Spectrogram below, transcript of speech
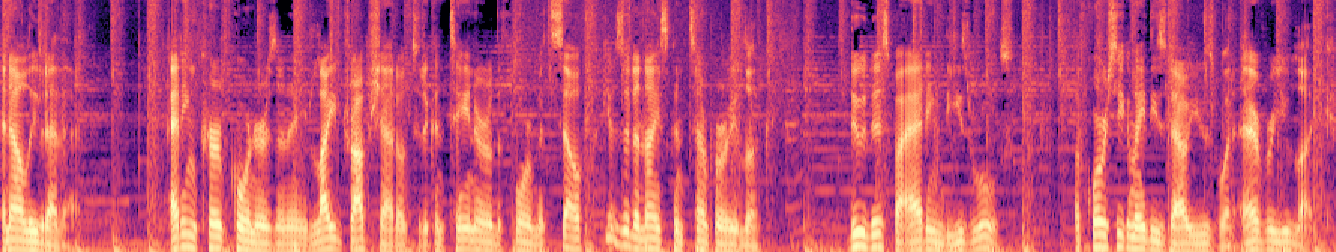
and I'll leave it at that. Adding curved corners and a light drop shadow to the container of the form itself gives it a nice contemporary look. Do this by adding these rules. Of course, you can make these values whatever you like.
